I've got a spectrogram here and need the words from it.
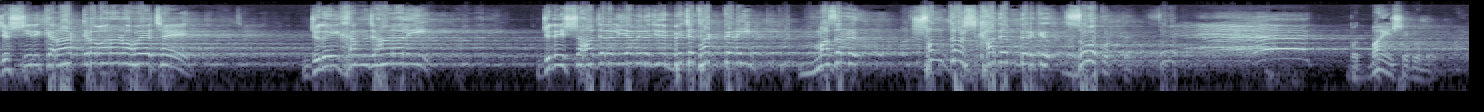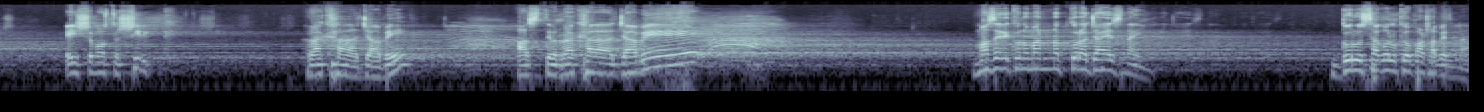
যে শিরকের আক্রা বানানো হয়েছে, যদি খান জাহান আলী, যদি শাহজাহান আলী আমিনা যদি বেঁচে থাকতেন, এই মাজার সন্ত্রাস খাদেমদেরকে জব সেগুলো এই সমস্ত শির্ক রাখা যাবে? আস্তে রাখা যাবে? মাজারে কোনো মান্নত করা জায়েজ নাই। গরু ছাগলকেও পাঠাবেন না।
